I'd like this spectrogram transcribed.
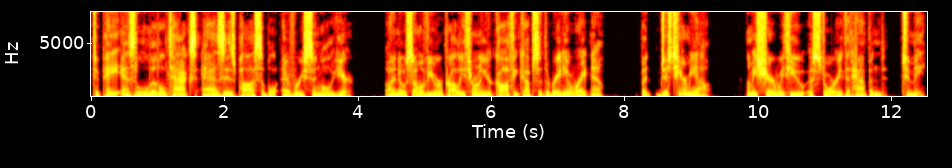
to pay as little tax as is possible every single year. I know some of you are probably throwing your coffee cups at the radio right now, but just hear me out. Let me share with you a story that happened to me.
